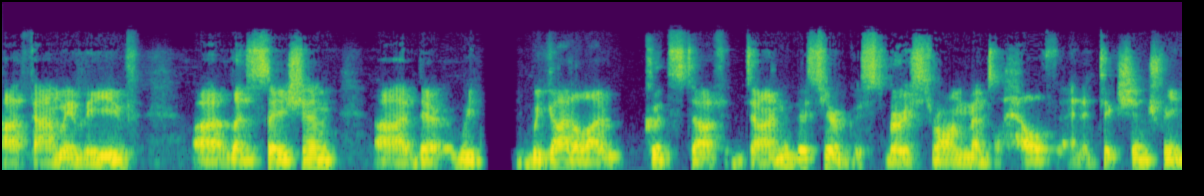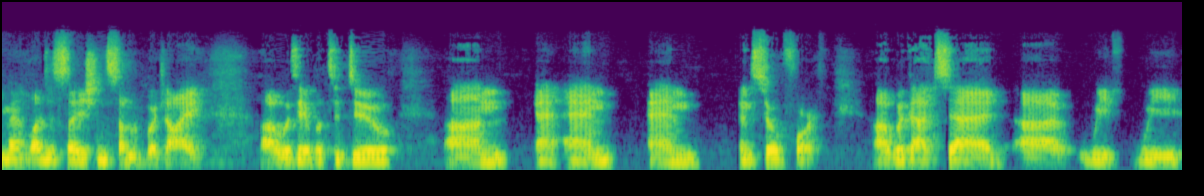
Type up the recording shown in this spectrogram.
uh, family leave uh, legislation. there, we we got a lot of good stuff done this year. Very strong mental health and addiction treatment legislation, some of which I was able to do um, and and and so forth. Uh, with that said, uh, we we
